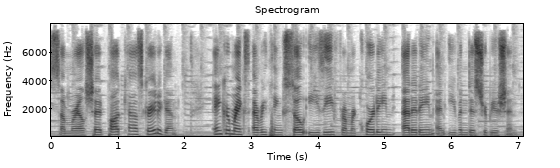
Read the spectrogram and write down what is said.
Some Real Shit Podcast great again. Anchor makes everything so easy from recording, editing, and even distribution.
